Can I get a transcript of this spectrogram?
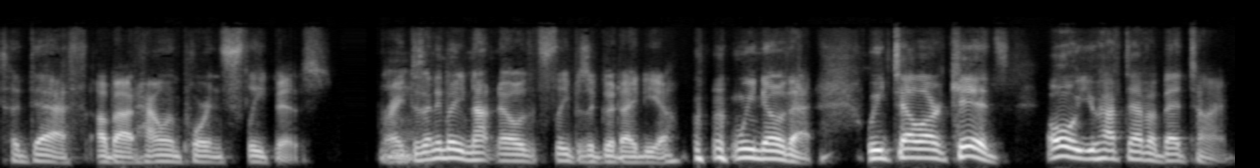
to death about how important sleep is, right? Mm. Does anybody not know that sleep is a good idea? we know that. We tell our kids, oh, you have to have a bedtime.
